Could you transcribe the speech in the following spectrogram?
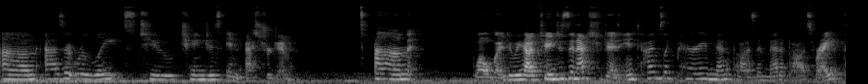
um, as it relates to changes in estrogen. Well, when do we have changes in estrogen? In times like perimenopause and menopause, right?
